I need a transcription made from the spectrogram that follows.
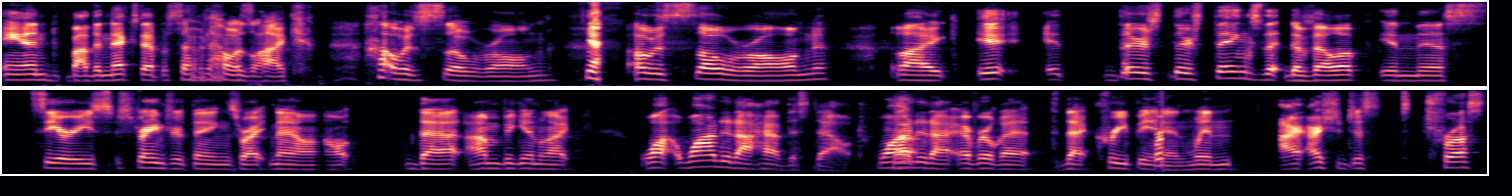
And by the next episode, I was like, I was so wrong. Yeah. I was so wrong. Like it, it. There's there's things that develop in this series, Stranger Things, right now that I'm beginning like, why why did I have this doubt? Why Uh, did I ever let that creep in when I, I should just trust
